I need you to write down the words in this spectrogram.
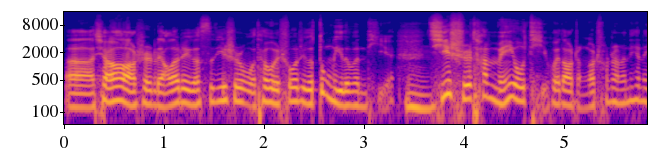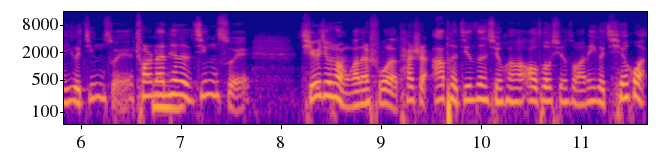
呃逍遥老师聊的这个司机师傅，他会说这个动力的问题，嗯其实他没有体会到整个创上蓝天的一个精髓。创上蓝天的精髓，其实就像我们刚才说的，它是阿特金森循环和奥托循环的一个切换。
